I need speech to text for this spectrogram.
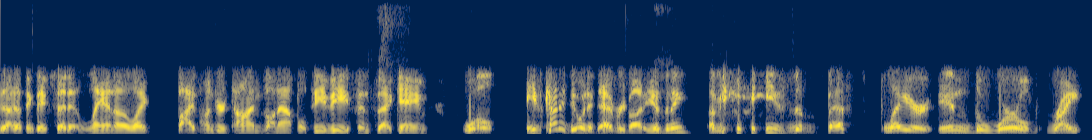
I think they've said Atlanta like 500 times on Apple TV since that game. Well, he's kind of doing it to everybody, isn't he? I mean, he's the best player in the world right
